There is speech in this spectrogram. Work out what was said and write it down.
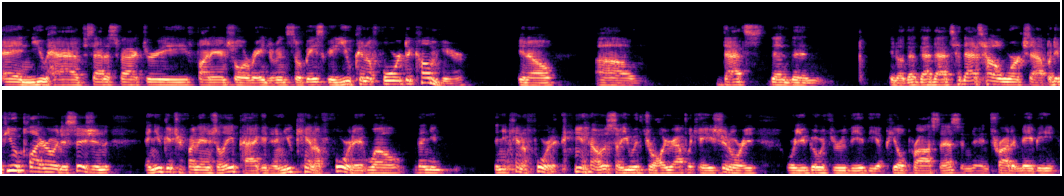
and you have satisfactory financial arrangements, so basically you can afford to come here, you know, um, that's then then you know that, that that's that's how it works out. But if you apply early decision and you get your financial aid package and you can't afford it, well, then you then you can't afford it, you know. So you withdraw your application, or you or you go through the the appeal process and, and try to maybe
